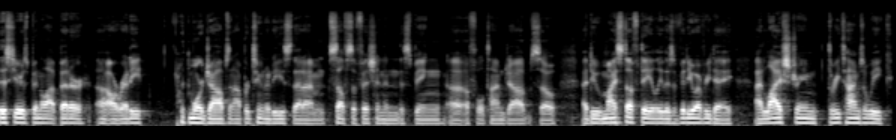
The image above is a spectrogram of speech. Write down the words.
This year's been a lot better uh, already, with more jobs and opportunities that I'm self sufficient in this being a, a full time job. So I do my stuff daily. There's a video every day. I live stream three times a week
